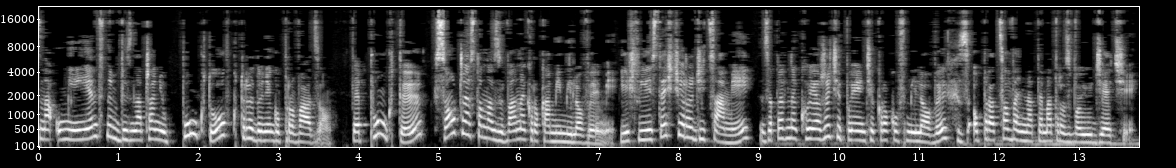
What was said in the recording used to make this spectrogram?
na umiejętnym wyznaczaniu punktów, które do niego prowadzą. Te punkty są często nazywane krokami milowymi. Jeśli jesteście rodzicami, zapewne kojarzycie pojęcie kroków milowych z opracowań na temat rozwoju dzieci.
